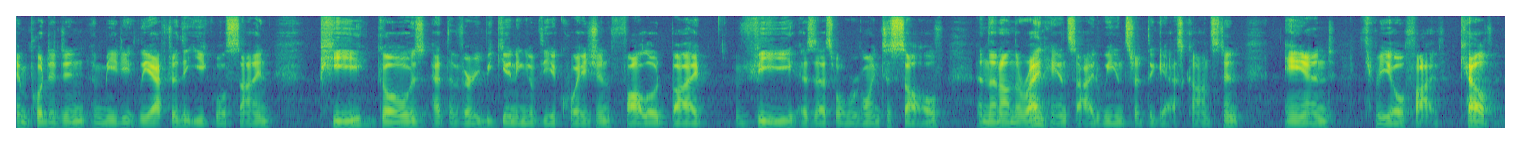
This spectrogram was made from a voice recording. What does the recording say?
and put it in immediately after the equal sign. P goes at the very beginning of the equation, followed by V, as that's what we're going to solve. And then on the right-hand side, we insert the gas constant and 305 Kelvin.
